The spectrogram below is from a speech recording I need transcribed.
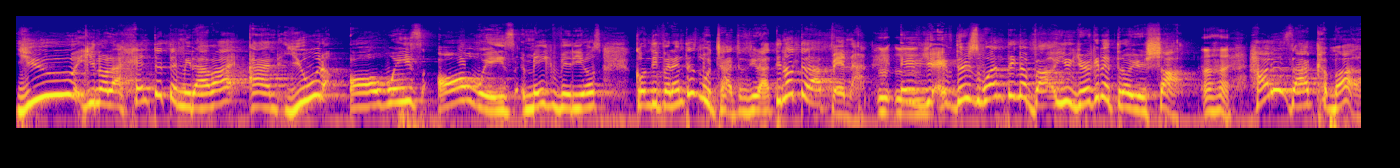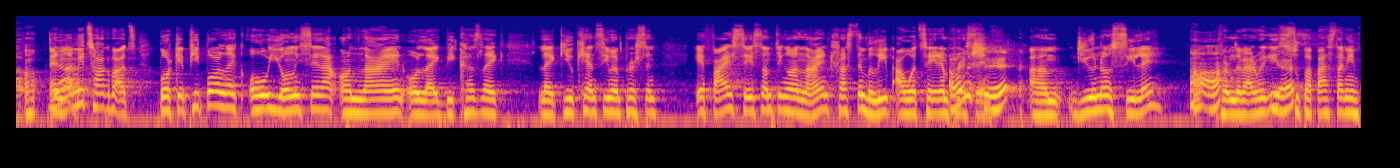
you, you know, la gente te miraba and you would always, always make videos con diferentes muchachos. You know, a ti no te da pena. If, you, if there's one thing about you, you're going to throw your shot. Uh-huh. How does that come up? And Yeah. let me talk about porque people are like, oh, you only say that online or like because like like you can't see me in person. If I say something online, trust and believe, I would say it in person. Oh, person. shit. Um, do you know Sile Uh-huh. from the Bad Wiggies? Yes. Su papá está bien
